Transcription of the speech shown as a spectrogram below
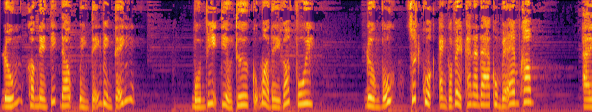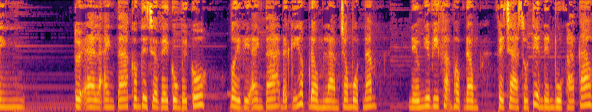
Đúng, không nên kích động, bình tĩnh, bình tĩnh. Bốn vị tiểu thư cũng ở đây góp vui, Đường Vũ, rốt cuộc anh có về Canada cùng với em không? Anh... Tôi e là anh ta không thể trở về cùng với cô, bởi vì anh ta đã ký hợp đồng làm trong một năm. Nếu như vi phạm hợp đồng, phải trả số tiền đền bù khá cao.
